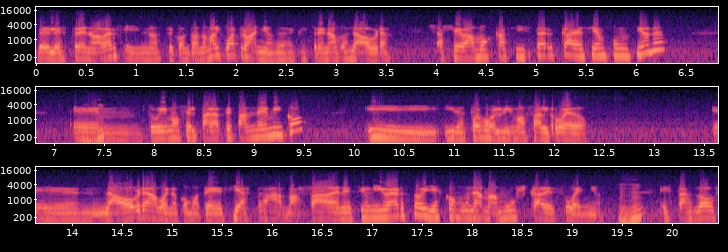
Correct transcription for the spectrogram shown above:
del estreno. A ver si no estoy contando mal, cuatro años desde que estrenamos la obra. Ya llevamos casi cerca de 100 funciones. Eh, Tuvimos el parate pandémico y, y después volvimos al ruedo. Eh, la obra, bueno, como te decía, está basada en ese universo y es como una mamushka de sueños estas dos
